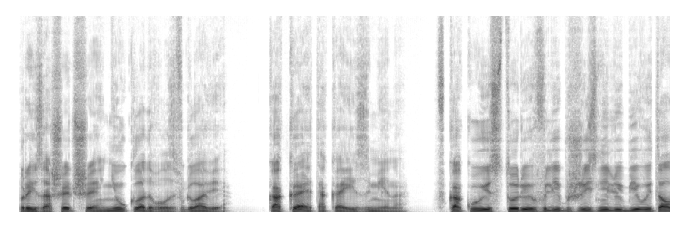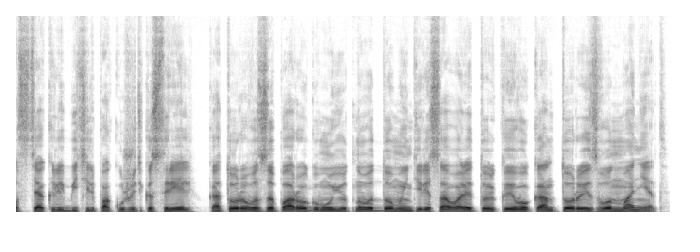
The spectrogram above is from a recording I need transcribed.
Произошедшее не укладывалось в голове. Какая такая измена? В какую историю влип жизнелюбивый толстяк и любитель покушать кострель, которого за порогом уютного дома интересовали только его конторы и звон монет?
